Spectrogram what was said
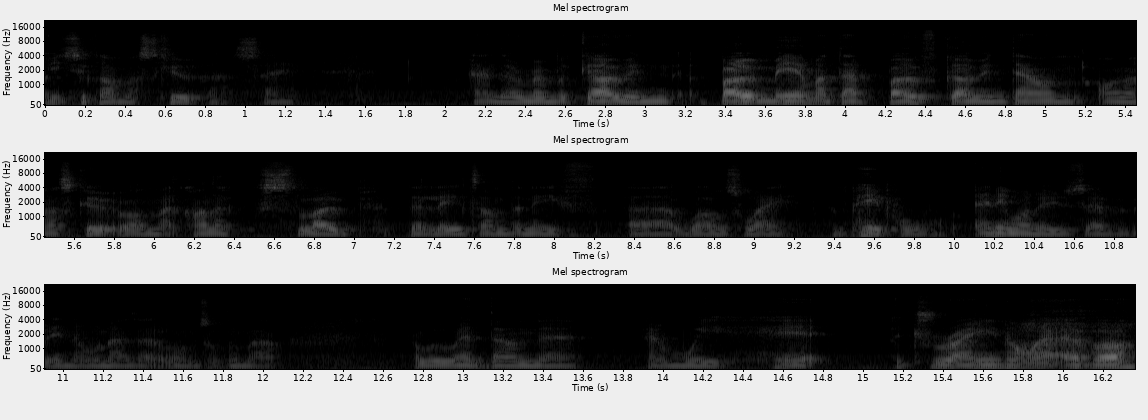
I used to go on my scooter, say. And I remember going, both me and my dad both going down on our scooter on that kind of slope that leads underneath uh, Wells Way. And people, anyone who's ever been there will know exactly what I'm talking about. And we went down there and we hit a drain or whatever,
